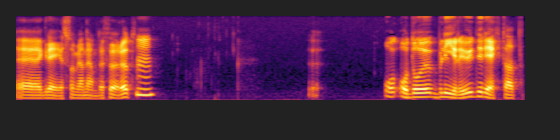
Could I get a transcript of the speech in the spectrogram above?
eh, grejer som jag nämnde förut. Mm. Och, och då blir det ju direkt att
